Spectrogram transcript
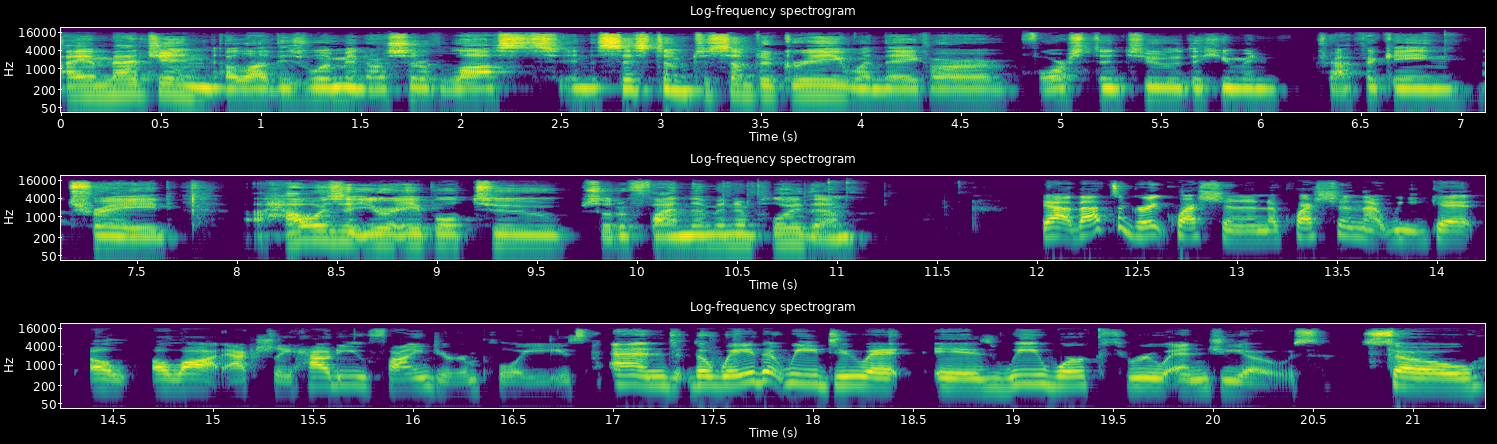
I imagine a lot of these women are sort of lost in the system to some degree when they are forced into the human trafficking trade. How is it you're able to sort of find them and employ them? Yeah, that's a great question, and a question that we get a, a, lot actually. How do you find your employees? And the way that we do it is we work through NGOs. So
